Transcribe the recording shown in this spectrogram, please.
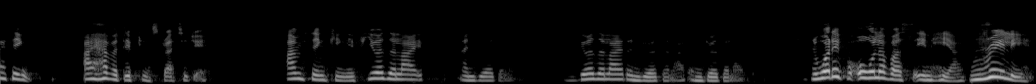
I think I have a different strategy. I'm thinking if you're the light and you're the light, you're the light and you're the light and you're the light. And what if all of us in here really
